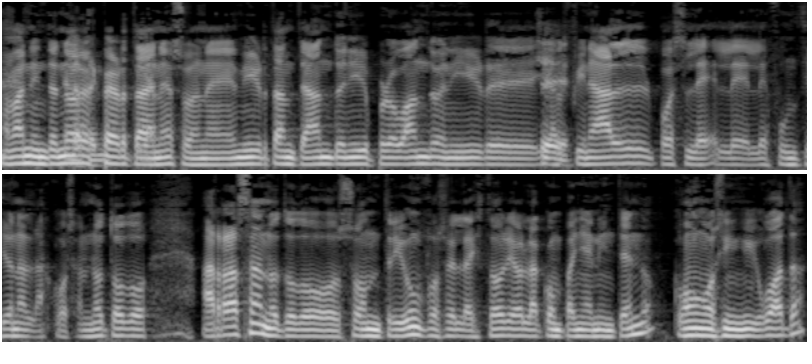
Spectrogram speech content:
Además, Nintendo es experta en eso, en, ir tanteando, en ir probando, en ir. Eh, y al final, pues le, le, funcionan las cosas. No todo arrasa, no todo son triunfos en la historia o en la compañía Nintendo, con o sin Iwata,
